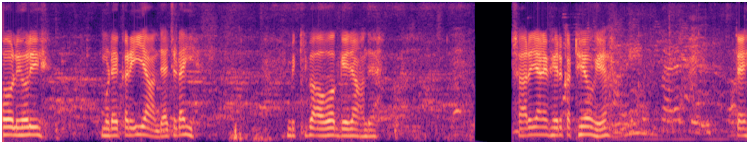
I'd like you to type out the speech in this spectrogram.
ਹੌਲੀ ਹੌਲੀ ਮੁੰਡੇ ਕਰੀ ਜਾਂਦੇ ਆ ਚੜਾਈ। ਵਿੱਕੀ ਭਾਓ ਅੱਗੇ ਜਾਂਦੇ ਆ ਸਾਰੇ ਜਾਣੇ ਫਿਰ ਇਕੱਠੇ ਹੋ ਗਏ ਆ। ਤੇ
